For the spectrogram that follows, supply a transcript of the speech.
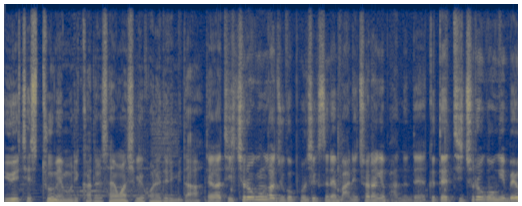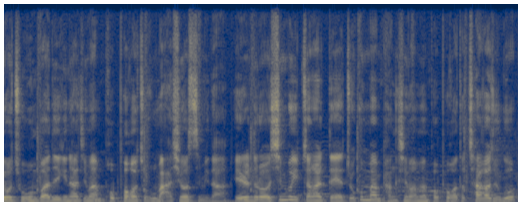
UHS-2 메모리 카드를 사용하시길 권해드립니다. 제가 D750 가지고 본식 스냅 많이 촬영해 봤는데 그때 D750이 매우 좋은 바디이긴 하지만 버퍼가 조금 아쉬웠습니다. 예를 들어 신부 입장할 때 조금만 방심하면 버퍼가 더 차가지고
